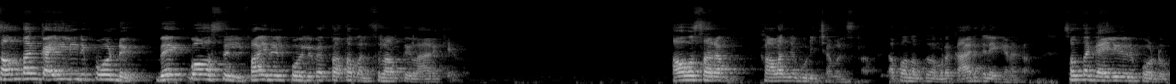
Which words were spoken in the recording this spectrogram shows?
സ്വന്തം കയ്യിലിരിപ്പുണ്ട് ബിഗ് ബോസിൽ ഫൈനൽ പോലും എത്താത്ത മത്സരാർത്ഥികൾ ആരൊക്കെയാണ്? അവസരം കളഞ്ഞു കുടിച്ച മത്സരാർത്ഥി അപ്പൊ നമുക്ക് നമ്മുടെ കാര്യത്തിലേക്ക് ഇറക്കാം സ്വന്തം കയ്യിലിരിപ്പുണ്ടും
